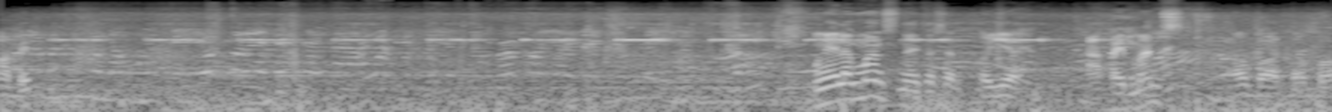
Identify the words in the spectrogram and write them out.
Lumapit? Mga ilang months na ito sir? Oh yeah. Ah, five months? Oh, bata pa.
